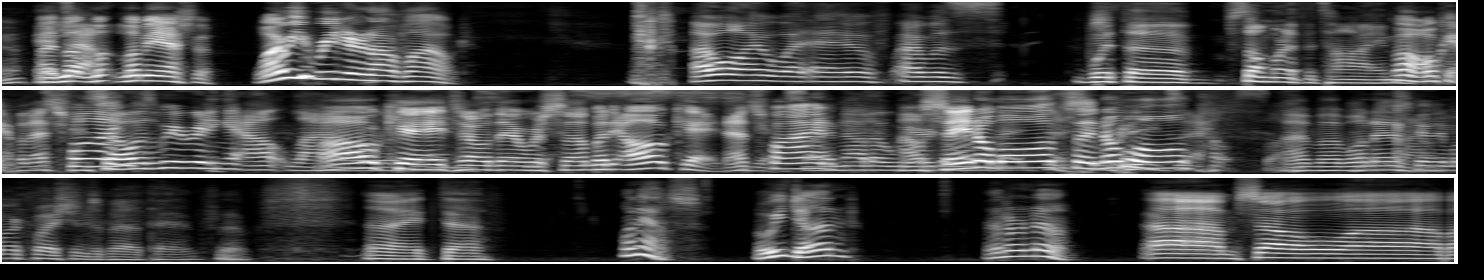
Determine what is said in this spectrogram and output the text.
Yeah. Hey, let, let- let me ask you, why were you reading it out loud? Oh, well, I, I, I was with uh, someone at the time. Oh, okay, but that's And fine. so as we were reading it out loud. Okay, and- so there was somebody. Okay, that's yes, fine. I'm not a weirdo. I'll say no more. Say no more. I, I won't ask any more questions about that. So, all right. Uh, what else? Are we done? I don't know. Um, so, uh,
